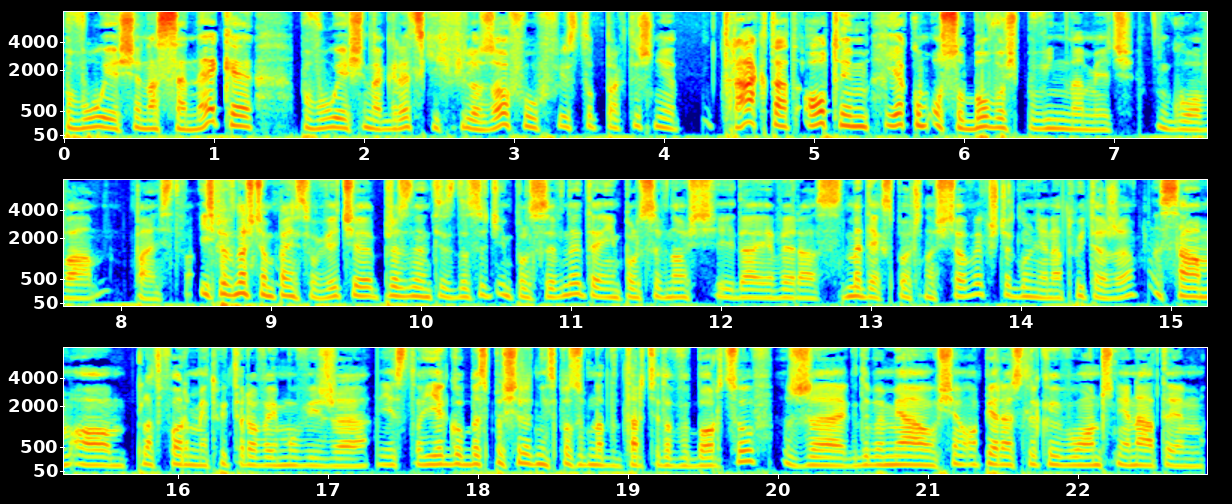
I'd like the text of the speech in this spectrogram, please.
Powołuje się na Senekę, powołuje się na greckich filozofów. Jest to praktycznie traktat o tym, jaką osobowość powinna mieć głowa państwa. I z pewnością Państwo wiecie, prezydent jest dosyć impulsywny. Tej impulsywności daje wyraz w mediach społecznościowych, szczególnie na Twitterze. Sam o platformie Twitterowej mówi, że jest to jego bezpośredni sposób na dotarcie do wyborców, że gdyby miał się opierać tylko i wyłącznie na tym,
